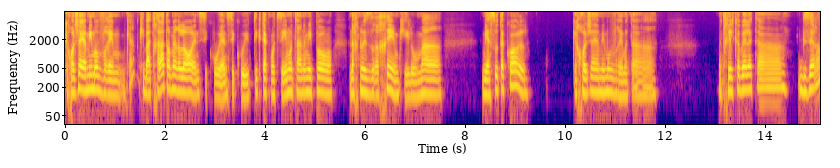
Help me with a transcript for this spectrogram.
ככל שהימים עוברים, כן? כי בהתחלה אתה אומר לא, אין סיכוי, אין סיכוי, טיק טק מוציאים אותנו מפה, אנחנו אזרחים, כאילו, מה, הם יעשו את הכל. ככל שהימים עוברים, אתה מתחיל לקבל את הגזרה.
